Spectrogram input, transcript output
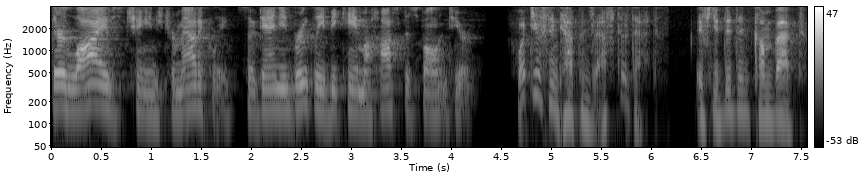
their lives change dramatically. So Dannion Brinkley became a hospice volunteer. What do you think happens after that? If you didn't come back?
